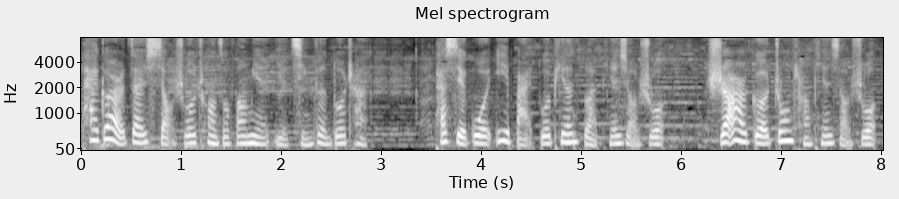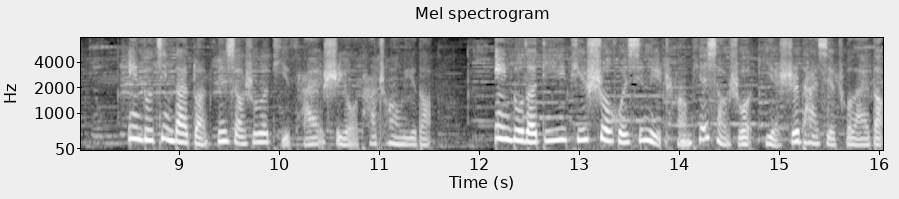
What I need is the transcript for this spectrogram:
泰戈尔在小说创作方面也勤奋多产，他写过一百多篇短篇小说，十二个中长篇小说。印度近代短篇小说的题材是由他创立的。印度的第一批社会心理长篇小说也是他写出来的，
